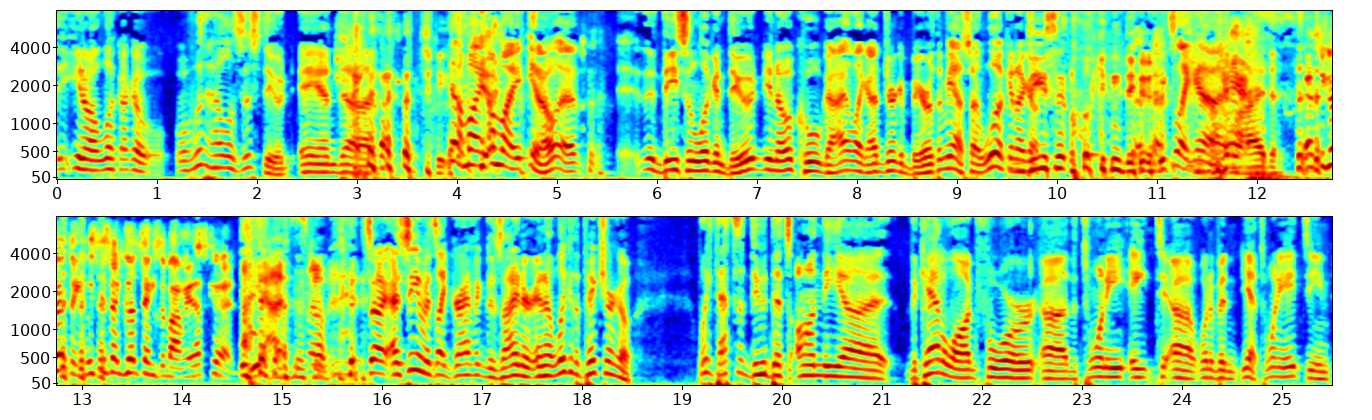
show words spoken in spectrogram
you know, look, I go, well, who the hell is this dude? And uh, yeah, I'm like, I'm like, you know, a, decent looking dude, you know, cool guy. Like I'd drink a beer with him. Yeah, so I look and I go, Decent looking dude. it's like, uh, That's a good thing. At least you said good things about me. That's good. yeah. So, so I see him. It's like graphic designer, and I look at the picture. I go, "Wait, that's the dude that's on the uh, the catalog for uh, the 2018. Uh, would have been yeah 2018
